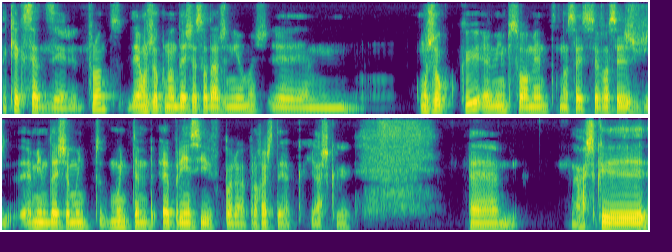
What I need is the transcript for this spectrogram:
o que é que se há dizer? Pronto, é um jogo que não deixa saudades nenhumas. Um jogo que a mim pessoalmente, não sei se a vocês, a mim me deixa muito, muito apreensivo para, para o resto da época. E acho que uh... acho que,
